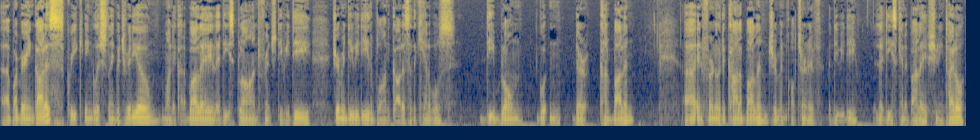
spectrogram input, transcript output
Uh, Barbarian Goddess, Greek English language video, Monte Cannibale, Le Dix Blonde, French DVD, German DVD, The Blonde Goddess of the Cannibals, Die Blonde Göttin der Kannibalen, uh, Inferno de Kannibalen, German alternative DVD, Le Dix Cannibale, shooting title,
